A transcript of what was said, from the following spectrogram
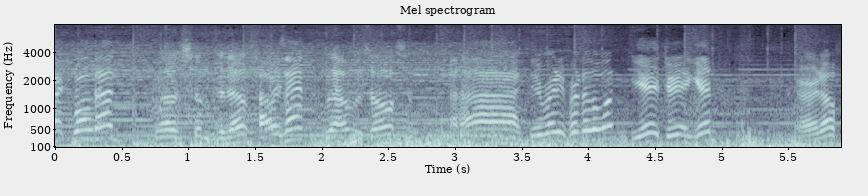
Perfect. Well done. That was something else. How was that? That was awesome. Ah, you ready for another one? Yeah, do it again. Fair enough.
